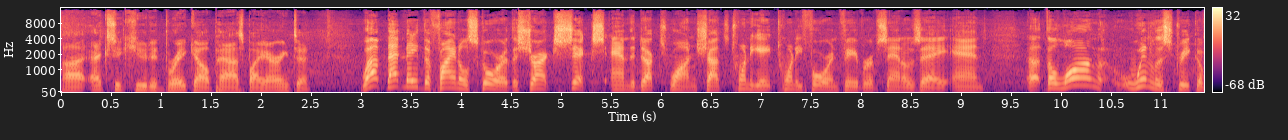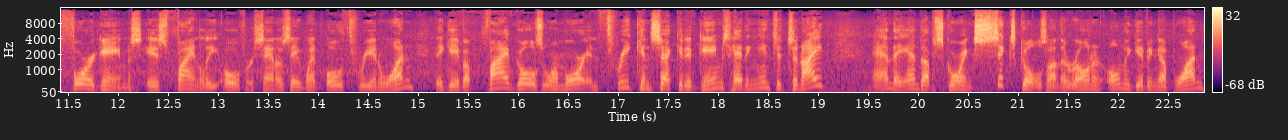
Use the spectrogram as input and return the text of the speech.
uh, executed breakout pass by Harrington. Well, that made the final score. The Sharks six and the Ducks one. Shots 28 24 in favor of San Jose. And uh, the long winless streak of four games is finally over. San Jose went 0 3 and 1. They gave up five goals or more in three consecutive games heading into tonight. And they end up scoring six goals on their own and only giving up one.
